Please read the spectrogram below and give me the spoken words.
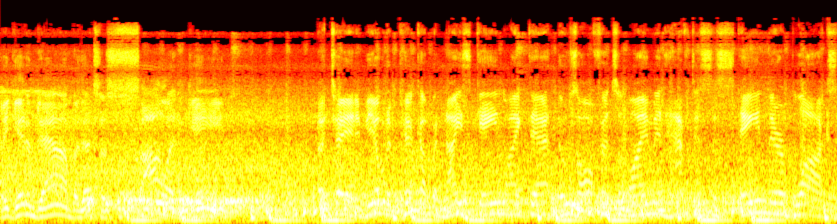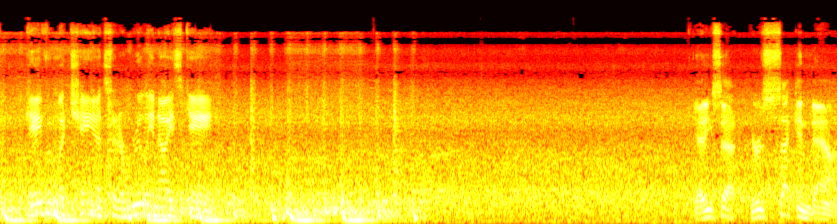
They get him down, but that's a solid game. I tell you, to be able to pick up a nice gain like that, those offensive linemen have to sustain their blocks. Gave him a chance at a really nice gain. Getting set. Here's second down.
